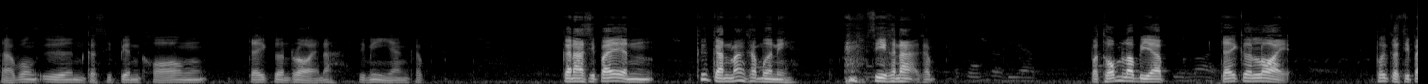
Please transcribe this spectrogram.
ถ้าวงอื่นก็สิเป็นของใจเกินร้อยนะสิมีหยังครับก็น่าสิไปอันคือกันมั้งครับเมื่อนี้สี่คณะครับปฐมระเบียบใจเกินร้อย เพิ่อนก็สิไป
